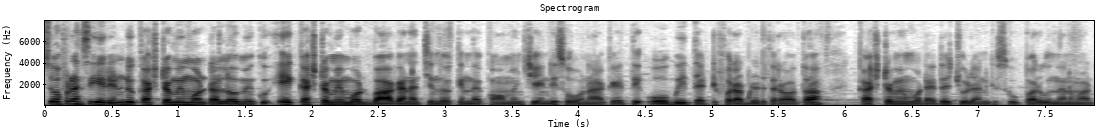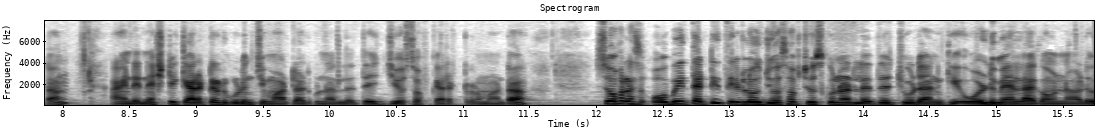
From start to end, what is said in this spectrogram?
సో ఫ్రెండ్స్ ఈ రెండు కస్టమ్ అమౌంట్లలో మీకు ఏ కస్టమ్ అమౌంట్ బాగా నచ్చిందో కింద కామెంట్ చేయండి. సో నాకైతే ఓబీ థర్టీ ఫోర్ అప్డేట్ తర్వాత కస్టమ్ అమౌంట్ అయితే చూడడానికి సూపర్గా ఉందన్నమాట అండ్ నెక్స్ట్ క్యారెక్టర్ గురించి మాట్లాడుకున్నట్లయితే జోసఫ్ క్యారెక్టర్ అనమాట సో ఫ్రెండ్స్ ఓబీ థర్టీ త్రీలో జోసఫ్ చూసుకున్నట్లయితే చూడడానికి ఓల్డ్ మ్యాన్ లాగా ఉన్నాడు.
